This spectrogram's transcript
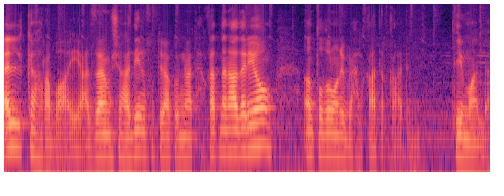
الكهربائيه أعزائي المشاهدين وياكم نهاية حلقتنا هذا اليوم. انتظروني بالحلقات القادمه في الله.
